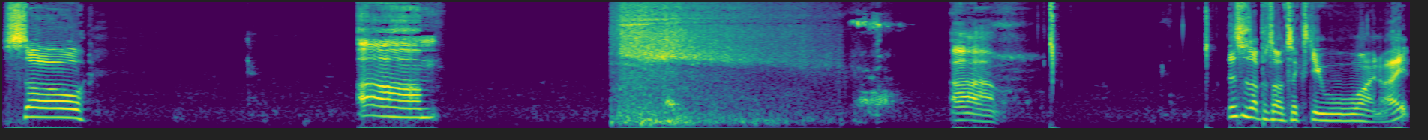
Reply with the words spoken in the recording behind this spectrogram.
So. Um. Um. This is episode sixty-one, right,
